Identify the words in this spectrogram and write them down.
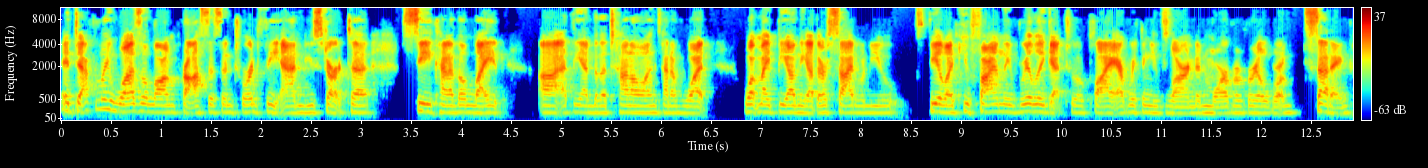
it definitely was a long process. And towards the end, you start to see kind of the light uh, at the end of the tunnel and kind of what what might be on the other side when you feel like you finally really get to apply everything you've learned in more of a real world setting.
